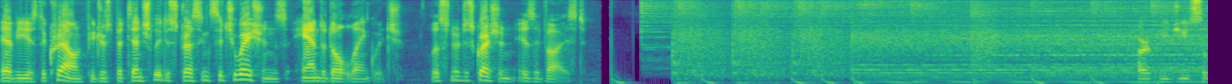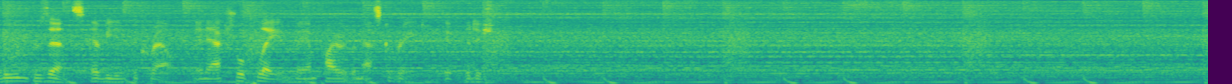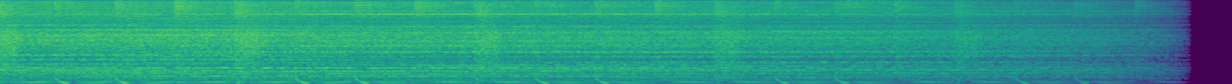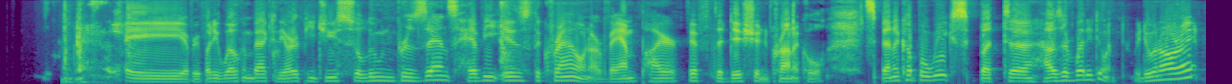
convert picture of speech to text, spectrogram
Heavy is the Crown features potentially distressing situations and adult language. Listener discretion is advised. RPG Saloon presents Heavy is the Crown, an actual play in Vampire the Masquerade, 5th edition. Everybody, welcome back to the RPG Saloon Presents Heavy is the Crown, our Vampire 5th Edition Chronicle. It's been a couple weeks, but uh, how's everybody doing? We doing alright?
